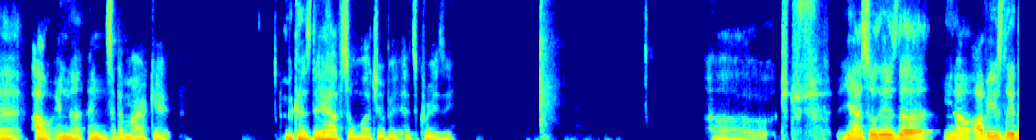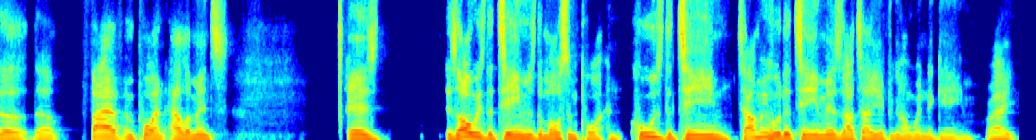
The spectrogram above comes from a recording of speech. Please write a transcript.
uh, out in the, into the market because they have so much of it. It's crazy uh, yeah so there's the you know obviously the the five important elements is is always the team is the most important. Who's the team? Tell me who the team is. I'll tell you if you're to win the game right?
